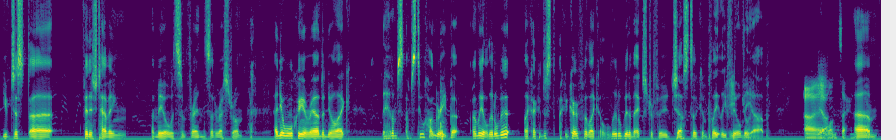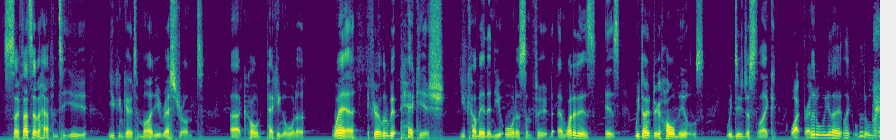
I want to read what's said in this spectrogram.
You've just uh, finished having a meal with some friends at a restaurant, and you're walking around and you're like, "Man, I'm I'm still hungry, but only a little bit. Like I could just I could go for like a little bit of extra food just to completely fill me up." Uh, Yeah. one second. Um, so if that's ever happened to you, you can go to my new restaurant uh, called Pecking Order, where if you're a little bit peckish, you come in and you order some food. And what it is is we don't do whole meals. We do just like White bread. little, you know, like little.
